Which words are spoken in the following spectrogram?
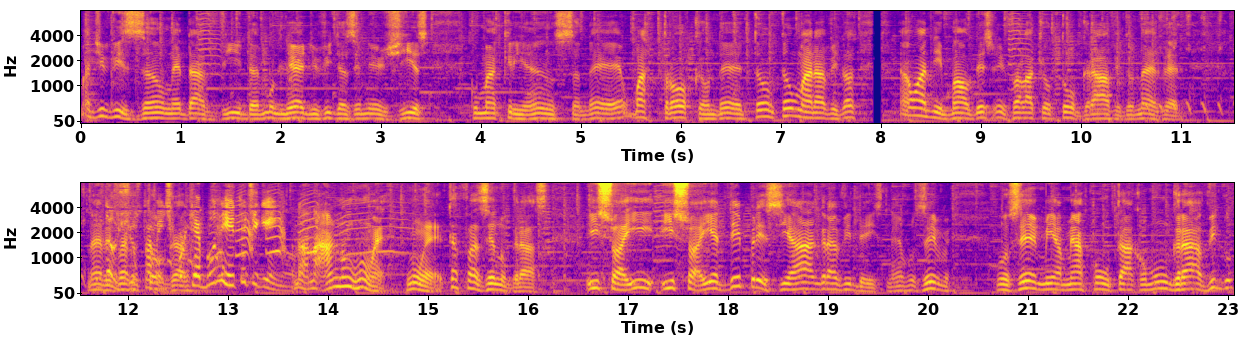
Uma divisão, né, da vida. Mulher divide as energias com uma criança, né? É uma troca, né? Tão, tão maravilhosa. É um animal desse me falar que eu tô grávido, né, velho? Né, Não? Eu justamente porque é bonito, Diguinho. Não, não, não, não é, não é. Tá fazendo graça. Isso aí, isso aí é depreciar a gravidez, né? Você, você me, me apontar como um grávido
